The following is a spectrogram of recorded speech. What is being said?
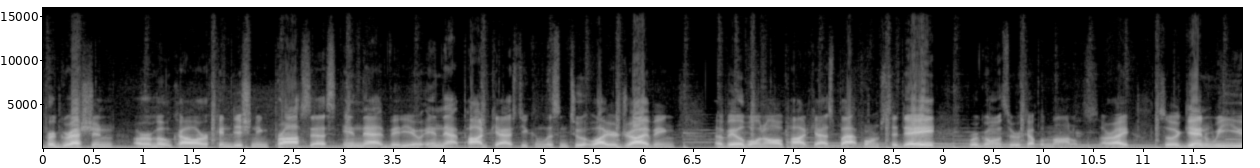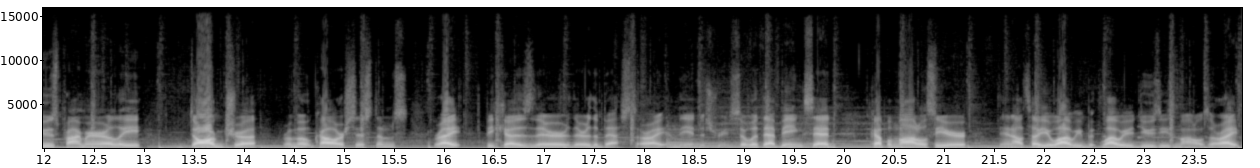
progression, a remote collar conditioning process in that video, in that podcast. You can listen to it while you're driving, available on all podcast platforms. Today, we're going through a couple models, all right? So again, we use primarily Dogtra remote collar systems, right? Because they're, they're the best, all right, in the industry. So with that being said, a couple models here, and I'll tell you why we, why we would use these models, all right?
